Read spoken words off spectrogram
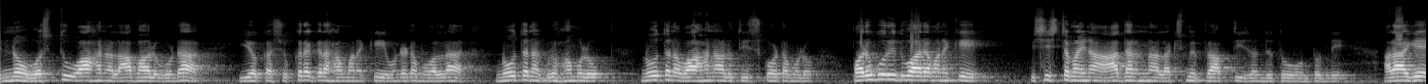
ఎన్నో వస్తు వాహన లాభాలు కూడా ఈ యొక్క శుక్రగ్రహం మనకి ఉండటం వల్ల నూతన గృహములు నూతన వాహనాలు తీసుకోవటములు పరుగురి ద్వారా మనకి విశిష్టమైన ఆదరణ లక్ష్మి ప్రాప్తి చెందుతూ ఉంటుంది. అలాగే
